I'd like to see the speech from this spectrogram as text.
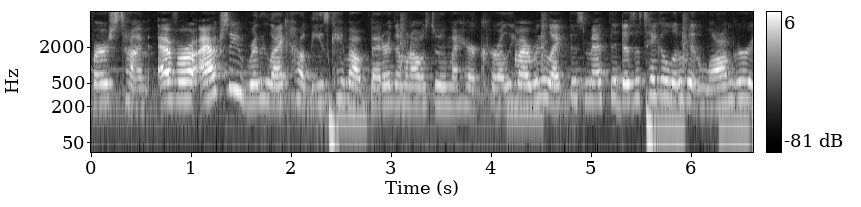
first time ever. I actually really like how these came out better than when I was doing my hair curly. I really like this method. Does it take a little bit longer?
